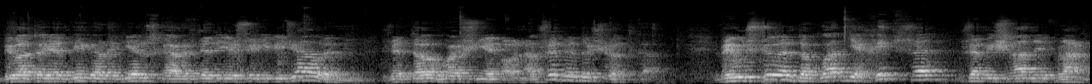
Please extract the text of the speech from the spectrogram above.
Była to Jadwiga Legierska, ale wtedy jeszcze nie wiedziałem, że to właśnie ona. Wszedłem do środka. Wyłuszczyłem dokładnie chytrze przemyślany plan.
